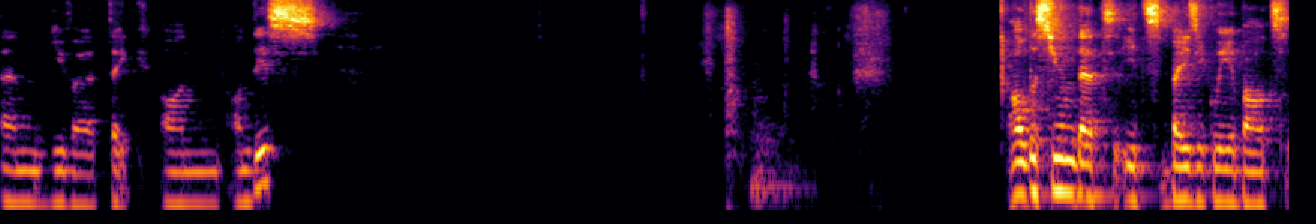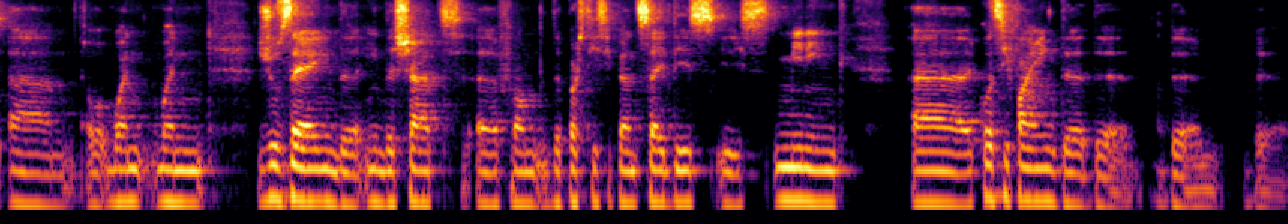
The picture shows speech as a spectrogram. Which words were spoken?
and give a take on on this? I'll assume that it's basically about um, when when Jose in the in the chat uh, from the participants say this is meaning uh, classifying the the the, the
